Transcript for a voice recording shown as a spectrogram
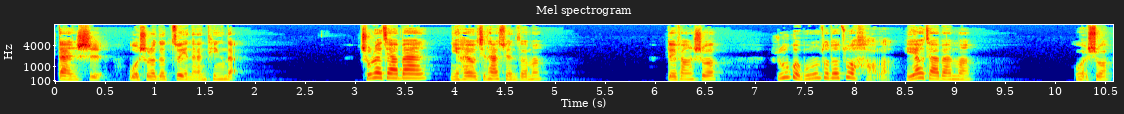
但是我说了个最难听的：除了加班，你还有其他选择吗？对方说：如果工作都做好了，也要加班吗？我说：“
